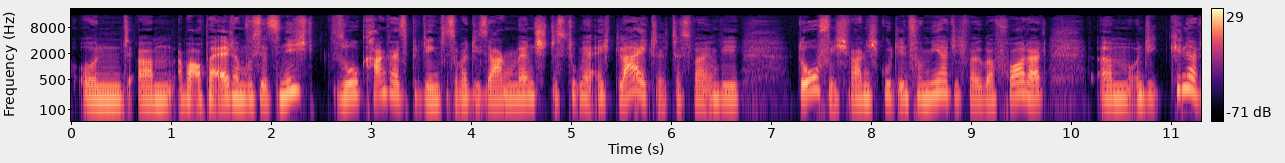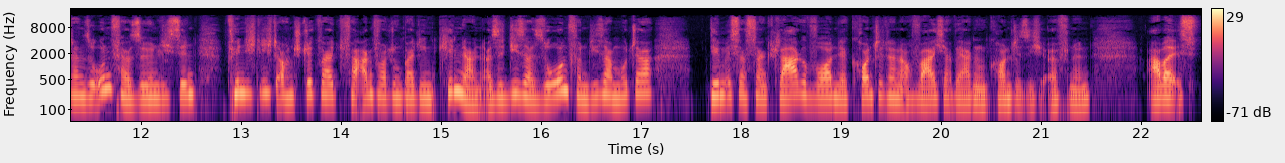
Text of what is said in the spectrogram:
Und ähm, aber auch bei Eltern, wo es jetzt nicht so krankheitsbedingt ist, aber die sagen, Mensch, das tut mir echt leid. Das war irgendwie doof, ich war nicht gut informiert, ich war überfordert. Ähm, und die Kinder dann so unversöhnlich sind, finde ich, liegt auch ein Stück weit Verantwortung bei den Kindern. Also dieser Sohn von dieser Mutter dem ist das dann klar geworden, der konnte dann auch weicher werden und konnte sich öffnen. Aber es,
